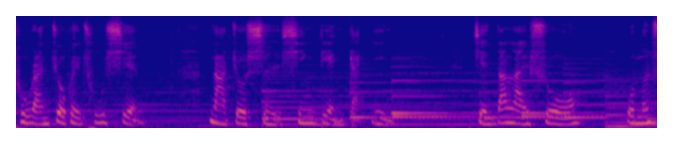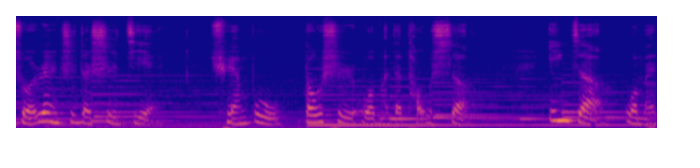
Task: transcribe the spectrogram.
突然就会出现，那就是心电感应。简单来说，我们所认知的世界，全部都是我们的投射。因着我们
